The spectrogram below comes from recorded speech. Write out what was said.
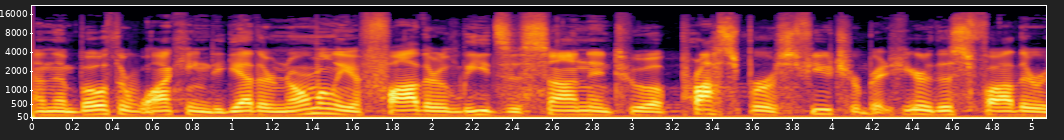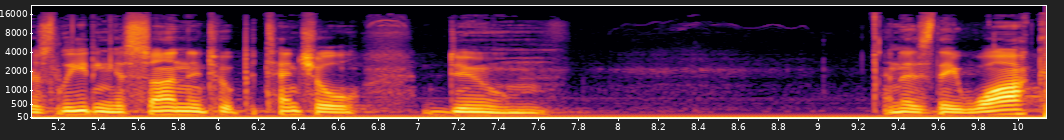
and then both are walking together. Normally, a father leads a son into a prosperous future, but here this father is leading his son into a potential doom. And as they walk,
